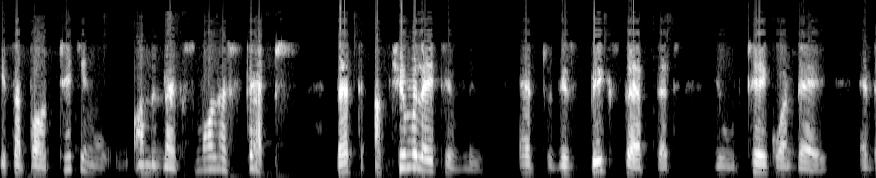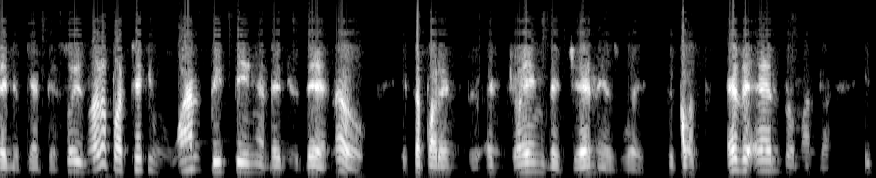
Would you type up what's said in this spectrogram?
it's about taking, I mean, like smaller steps that accumulatively add to this big step that you take one day and then you get there. So it's not about taking one big thing and then you're there. No, it's about en- enjoying the journey as well. Because at the end, Brahmanda, it's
